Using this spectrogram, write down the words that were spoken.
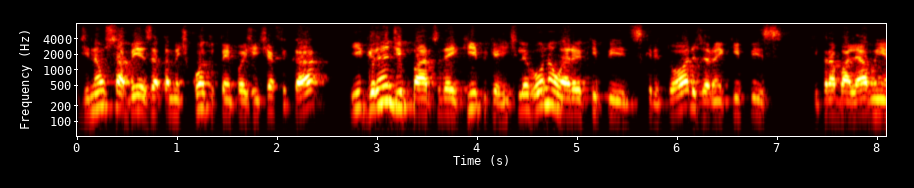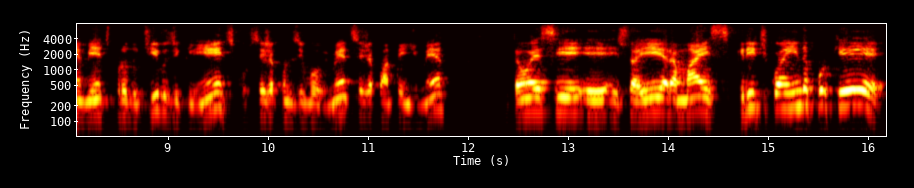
de não saber exatamente quanto tempo a gente ia ficar, e grande parte da equipe que a gente levou não era equipe de escritórios, eram equipes que trabalhavam em ambientes produtivos de clientes, seja com desenvolvimento, seja com atendimento. Então, esse, isso aí era mais crítico ainda, porque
